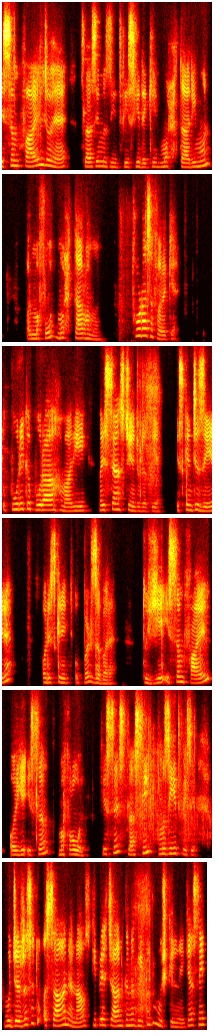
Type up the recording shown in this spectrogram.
इसम फ़ाइल जो है, सलासी मजीद फ़ी से देखिए, मुहतारिमुन और मफूल मुहतारमन थोड़ा सा फ़र्क है। तो पूरी का पूरा हमारी हमारी सेंस चेंज हो जाती है। इसके नीचे जेर है और इसके ऊपर जबर है। तो ये इसम फ़ाइल और ये इसम मफूल किससे सलासी मजीद फ़ी से। मुजर्र से तो आसान है ना, उसकी पहचान करना बिल्कुल भी मुश्किल नहीं। कैसे?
